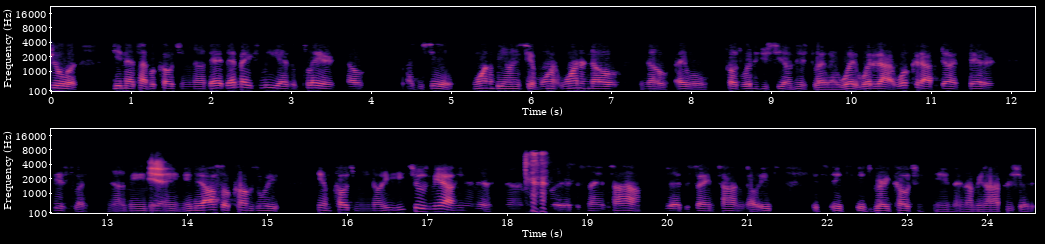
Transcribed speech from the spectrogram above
sure, getting that type of coaching, you know that that makes me as a player, you know, like you said, want to be on his hip, want want to know, you know, hey, well, coach, what did you see on this play? Like, what what did I what could I have done better this play? You know what I mean? Yeah. And, and it also comes with him coaching me. You know, he he chews me out here and there. You know, I mean? but at the same time, yeah, at the same time, you know, it's it's it's it's great coaching, and and I mean, I appreciate it.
